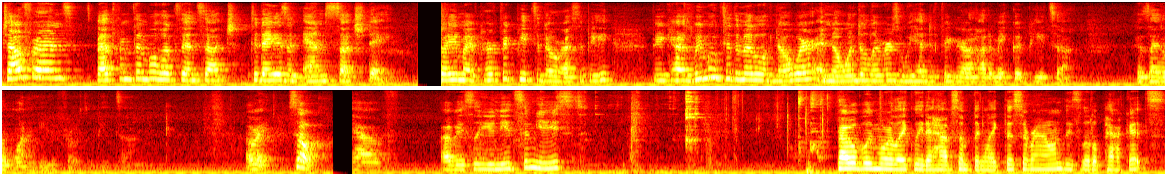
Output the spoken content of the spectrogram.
Ciao friends, it's Beth from Thimblehooks and Such. Today is an and such day. I'll show you my perfect pizza dough recipe because we moved to the middle of nowhere and no one delivers and we had to figure out how to make good pizza because I don't want to eat a frozen pizza. All right, so I have, obviously you need some yeast. Probably more likely to have something like this around, these little packets.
